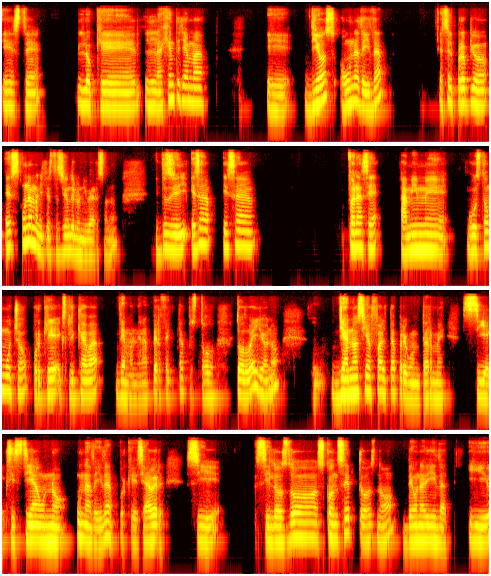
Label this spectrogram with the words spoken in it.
este, lo que la gente llama eh, Dios o una deidad es el propio, es una manifestación del universo, ¿no? Entonces, esa, esa frase a mí me, gustó mucho porque explicaba de manera perfecta pues todo, todo ello, ¿no? Ya no hacía falta preguntarme si existía o no una deidad, porque decía, a ver, si, si los dos conceptos, ¿no? De una deidad y,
